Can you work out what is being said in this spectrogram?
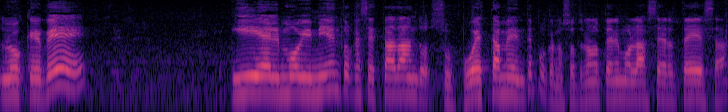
lo que ve y el movimiento que se está dando, supuestamente, porque nosotros no tenemos la certeza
